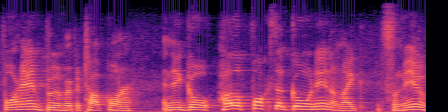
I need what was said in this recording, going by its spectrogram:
forehand, boom, rip it top corner, and they go, "How the fuck's that going in?" I'm like, "It's from you."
